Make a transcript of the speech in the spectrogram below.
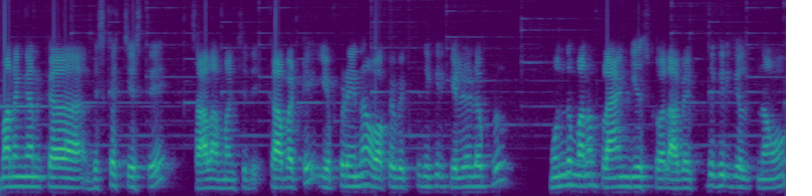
మనం కనుక డిస్కస్ చేస్తే చాలా మంచిది. కాబట్టి ఎప్పుడైనా ఒక వ్యక్తి దగ్గరికి వెళ్ళేటప్పుడు ముందు మనం ప్లాన్ చేసుకోవాలి. ఆ వ్యక్తి దగ్గరికి వెళ్తున్నాము.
